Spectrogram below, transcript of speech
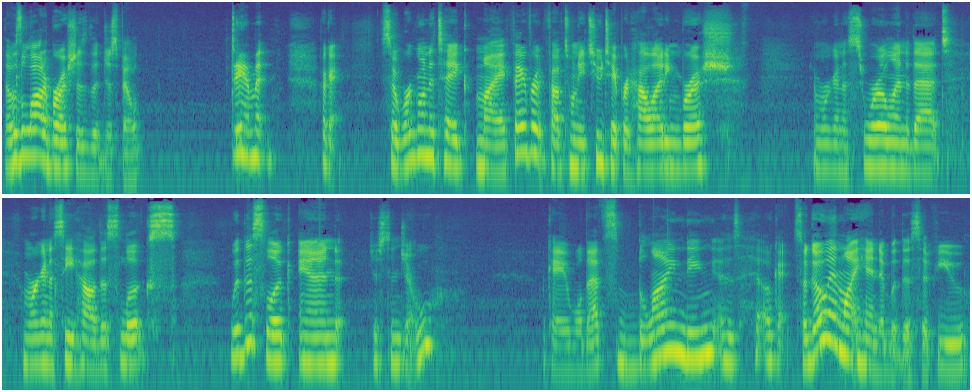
That was a lot of brushes that just fell. Damn it. Okay, so we're going to take my favorite 522 tapered highlighting brush and we're going to swirl into that and we're going to see how this looks with this look and just in general. Okay, well that's blinding as hell. Okay, so go in light-handed with this if you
